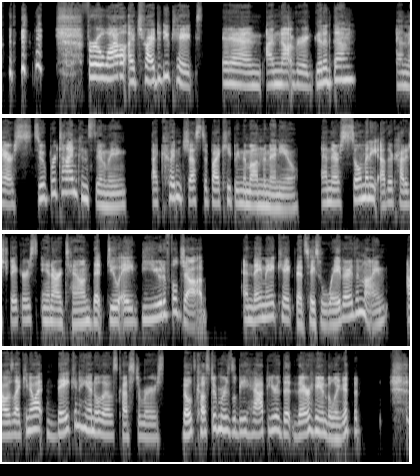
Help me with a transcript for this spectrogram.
for a while, I tried to do cakes, and I'm not very good at them, and they're super time consuming. I couldn't justify keeping them on the menu. And there's so many other cottage bakers in our town that do a beautiful job and they make cake that tastes way better than mine. I was like, you know what? They can handle those customers. Those customers will be happier that they're handling it.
